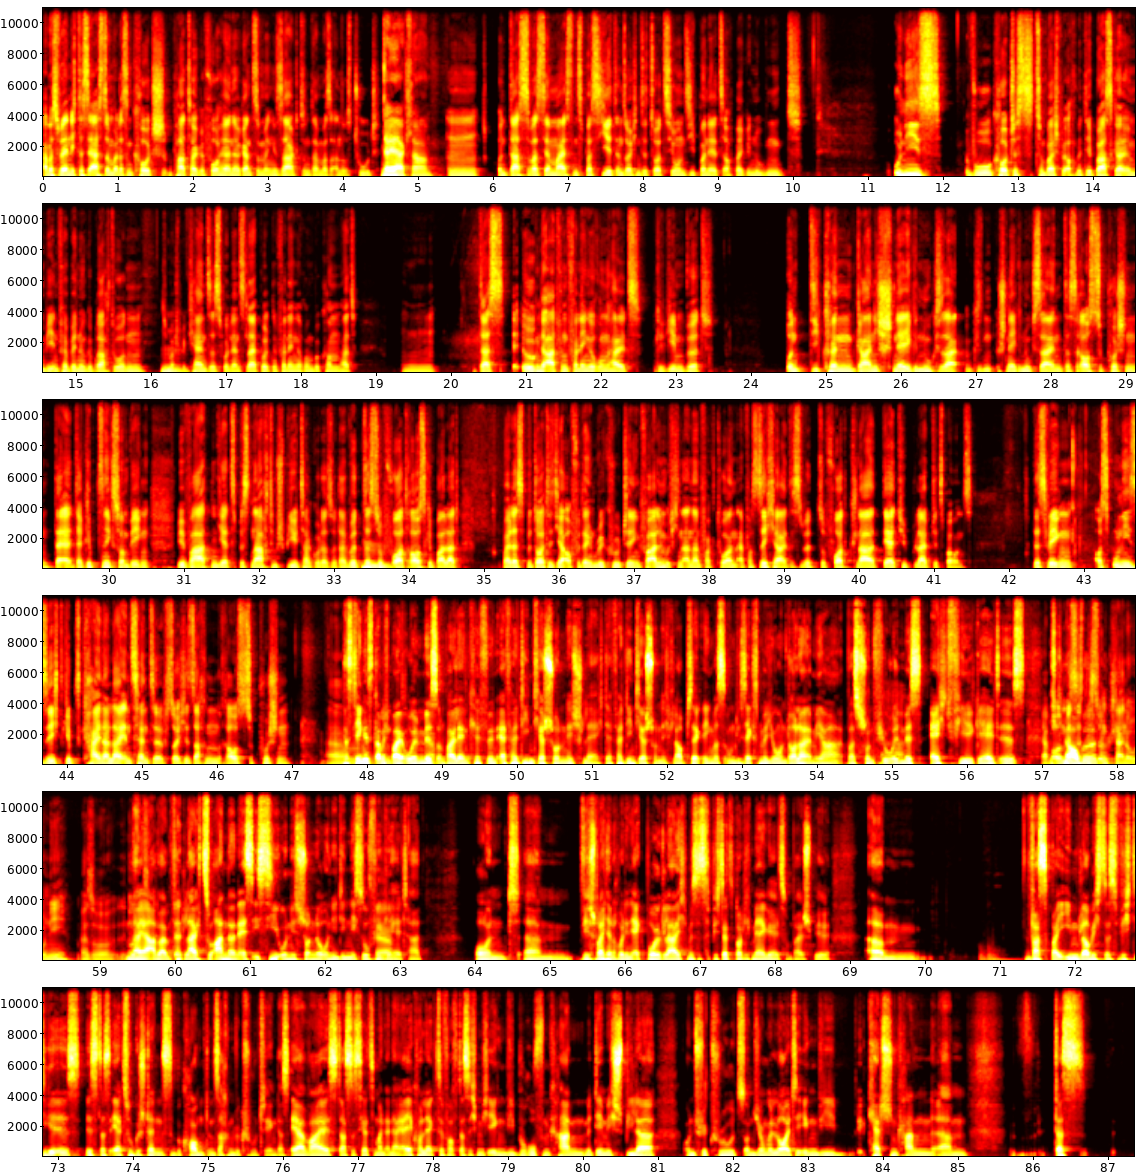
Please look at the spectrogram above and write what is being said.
aber es wäre nicht das erste Mal, dass ein Coach ein paar Tage vorher eine ganze Menge sagt und dann was anderes tut. Ja, ja, klar. Mm, Und das, was ja meistens passiert in solchen Situationen, sieht man ja jetzt auch bei genügend Unis, wo Coaches zum Beispiel auch mit Nebraska irgendwie in Verbindung gebracht wurden, zum Mhm. Beispiel Kansas, wo Lance Leipold eine Verlängerung bekommen hat, mm, dass irgendeine Art von Verlängerung halt gegeben wird. Und die können gar nicht schnell genug, schnell genug sein, das rauszupushen. Da, da gibt es nichts von wegen, wir warten jetzt bis nach dem Spieltag oder so. Da wird das Mhm. sofort rausgeballert, weil das bedeutet ja auch für dein Recruiting, für alle möglichen anderen Faktoren einfach Sicherheit. Es wird sofort klar, der Typ bleibt jetzt bei uns. Deswegen, aus Uni-Sicht gibt es keinerlei Incentive, solche Sachen rauszupushen. Das Ähm, Ding ist, glaube ich, bei Ole Miss ja. und bei Lane Kiffin, er verdient ja schon nicht schlecht. Er verdient ja schon, ich glaube, irgendwas um die 6 Millionen Dollar im Jahr, was schon für Ja. Ole Miss echt viel Geld ist. Ja, aber ich Ole Miss ist nicht so eine kleine Uni. Also, Naja, aber im Vergleich zu anderen SEC-Unis schon eine Uni, die nicht so viel Ja. Geld hat. Und ähm, wir sprechen ja noch über den Egg Bowl gleich. Mississippi State hat deutlich mehr Geld zum Beispiel. Ähm, was bei ihm, glaube ich, das Wichtige ist, ist, dass er Zugeständnisse bekommt in Sachen Recruiting. Dass er weiß, das ist jetzt mein NIL-Collective, auf das ich mich irgendwie berufen kann, mit dem ich Spieler und Recruits und junge Leute irgendwie catchen kann. Ähm, dass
